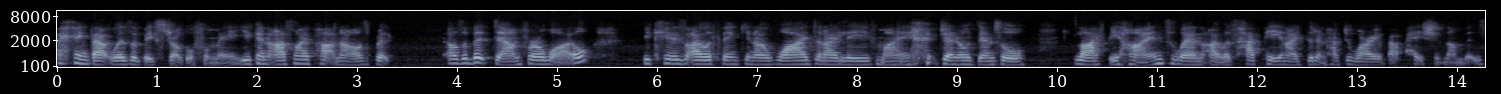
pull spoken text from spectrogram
I think that was a big struggle for me. You can ask my partner. I was a bit, I was a bit down for a while because I would think, you know, why did I leave my general dental life behind when I was happy and I didn't have to worry about patient numbers?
